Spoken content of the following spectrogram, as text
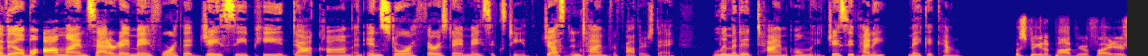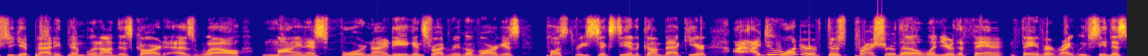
Available online Saturday, May 4th at jcp.com and in store Thursday, May 16th, just in time for Father's Day. Limited time only. JCPenney, make it count. Well, speaking of popular fighters, you get Paddy Pimblett on this card as well. Minus 490 against Rodrigo Vargas, plus 360 in the comeback here. I, I, do wonder if there's pressure, though, when you're the fan favorite, right? We've seen this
